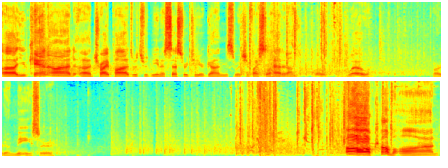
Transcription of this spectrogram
Uh, you can add uh, tripods, which would be an accessory to your guns, which if I still had it on... Whoa, whoa. Pardon me, sir. Oh, come on.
